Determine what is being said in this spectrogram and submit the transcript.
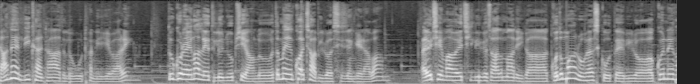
ဒါနဲ့လိခံထားရတယ်လို့ထွက်နေခဲ့ပါတယ် သူကိုယ်တိုင်ကလည်းဒီလိုမျိုးဖြစ်အောင်လို့တမင်ခွက်ချပြီးတော့စီစဉ်ခဲ့တာပါအဲဒီအချိန်မှာပဲချီလီကစားသမားတွေကဂိုသမားရိုဟက်စ်ကိုတည်ပြီးတော့ကွင်းထဲက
